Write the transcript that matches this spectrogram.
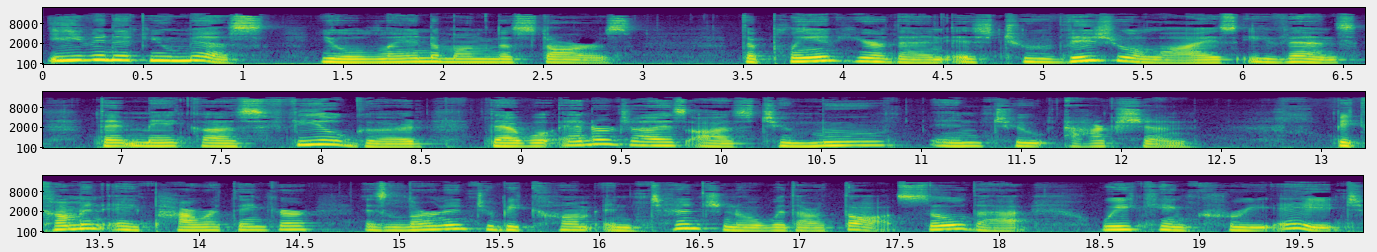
Even if you miss, you'll land among the stars. The plan here then is to visualize events that make us feel good, that will energize us to move into action. Becoming a power thinker is learning to become intentional with our thoughts so that we can create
